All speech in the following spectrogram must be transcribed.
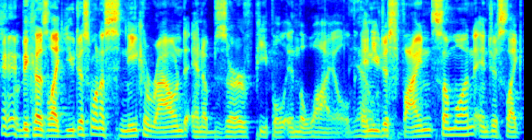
because like you just want to sneak around and observe people in the wild and you just find someone and just like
